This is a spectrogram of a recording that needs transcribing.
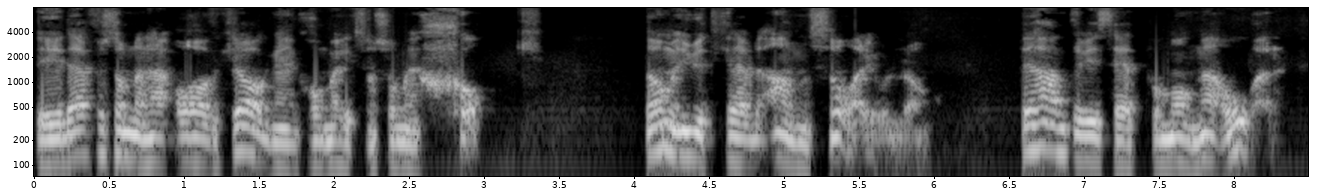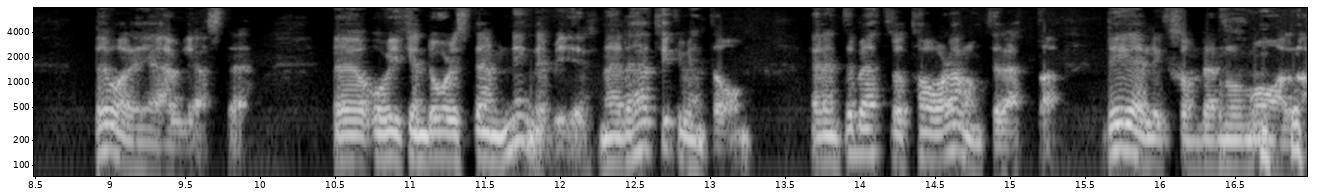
Det är därför som den här avkragningen kommer liksom som en chock. De utkrävde ansvar, gjorde de. Det har inte vi sett på många år. Det var det jävligaste. Eh, och vilken dålig stämning det blir. Nej, det här tycker vi inte om. Är det inte bättre att tala dem till rätta? Det är liksom den normala,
